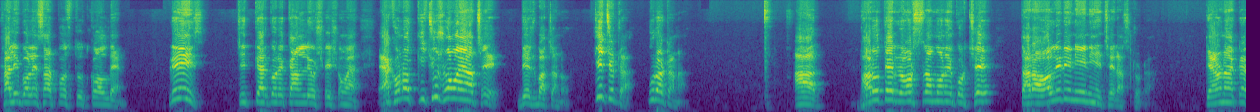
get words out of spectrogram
খালি বলে স্যার প্রস্তুত কল দেন। প্লিজ, চিৎকার করে কানলেও সেই সময় এখনও কিছু সময় আছে দেশ বাঁচানোর। কিছুটা, পুরাটা না। আর ভারতের রসরা মনে করছে তারা অলরেডি নিয়ে নিয়েছে রাষ্ট্রটা। কেননা একটা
